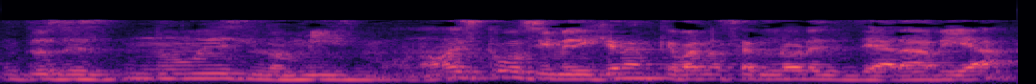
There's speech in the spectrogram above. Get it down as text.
entonces no es lo mismo, ¿no? Es como si me dijeran que van a hacer Lores de Arabia,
